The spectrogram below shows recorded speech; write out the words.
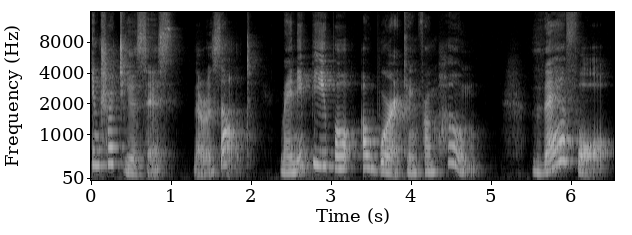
introduces the result. Many people are working from home. Therefore,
